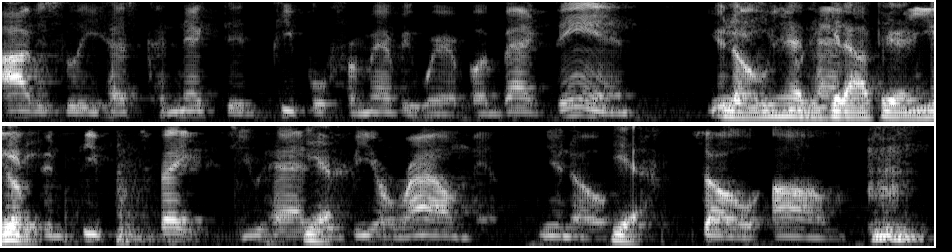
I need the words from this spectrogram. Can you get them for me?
obviously has connected people from everywhere. But back then, you Yeah, know, you had to get out there and get it. in people's face. You had Yeah. to be around them, you know. Yeah. So, um,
